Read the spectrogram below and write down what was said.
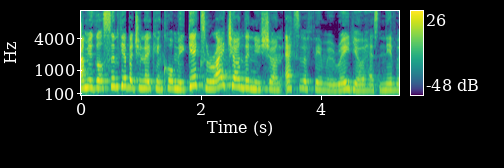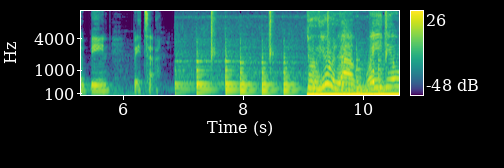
I'm your girl Cynthia, but you know you can call me Giks right here on the new show on Active FM where radio has never been better. Do you love radio?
